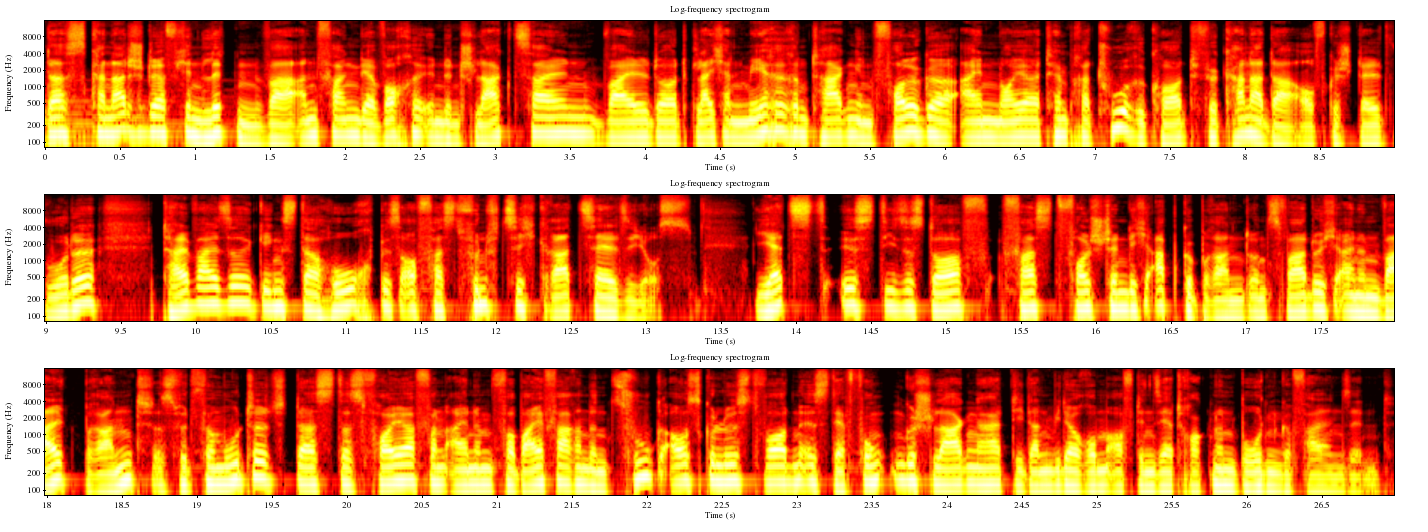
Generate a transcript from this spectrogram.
Das kanadische Dörfchen Lytton war Anfang der Woche in den Schlagzeilen, weil dort gleich an mehreren Tagen in Folge ein neuer Temperaturrekord für Kanada aufgestellt wurde. Teilweise ging es da hoch bis auf fast 50 Grad Celsius. Jetzt ist dieses Dorf fast vollständig abgebrannt, und zwar durch einen Waldbrand. Es wird vermutet, dass das Feuer von einem vorbeifahrenden Zug ausgelöst worden ist, der Funken geschlagen hat, die dann wiederum auf den sehr trockenen Boden gefallen sind.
